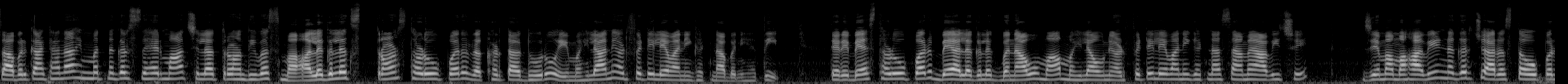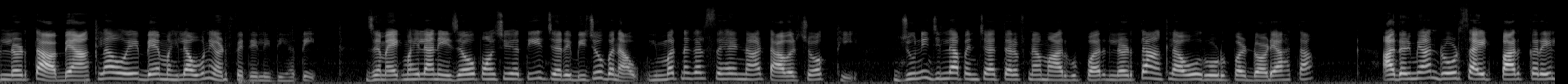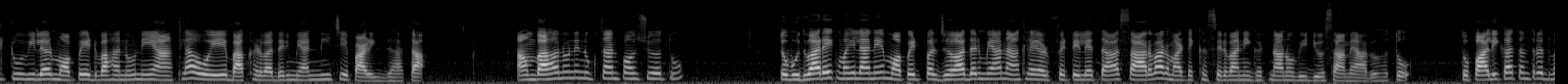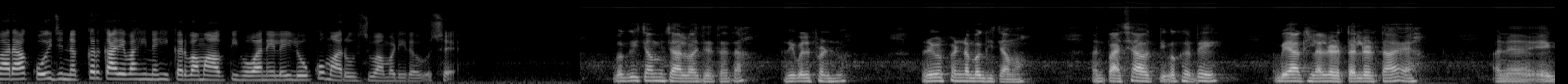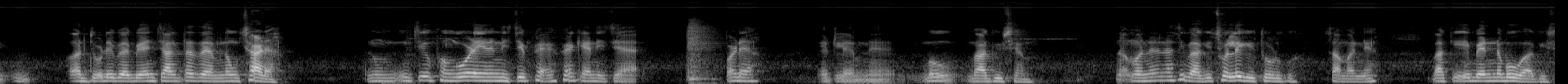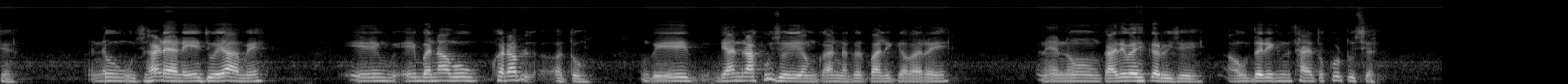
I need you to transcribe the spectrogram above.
સાબરકાંઠાના હિંમતનગર શહેરમાં છેલ્લા ત્રણ દિવસમાં અલગ અલગ ત્રણ સ્થળો ઉપર રખડતા ઢોરોએ મહિલાને અડફેટે લેવાની ઘટના બની હતી. ત્યારે બે સ્થળો ઉપર બે અલગ અલગ બનાવોમાં મહિલાઓને અડફેટે લેવાની ઘટના સામે આવી છે. જેમાં મહાવીરનગર ચાર રસ્તા ઉપર લડતા બે આંખલાઓએ બે મહિલાઓને અડફેટે લીધી હતી. જેમાં એક મહિલાને ઇજાઓ પહોંચી હતી, જ્યારે બીજો બનાવ હિંમતનગર શહેરના ટાવર ચોકથી જૂની જિલ્લા પંચાયત તરફના માર્ગ ઉપર લડતા આંખલાઓ રોડ ઉપર દોડ્યા હતા. આ દરમિયાન રોડ સાઇડ પાર્ક કરેલ ટુ વ્હીલર મોપેડ વાહનોને આંખલાઓએ બાખડવા દરમિયાન નીચે પાડી દીધા હતા. આમ વાહનોને નુકસાન પહોંચ્યું હતું. તો બુધવારે એક મહિલાને મોપેડ પર જવા દરમિયાન આંખલાએ અડફેટે લેતા સારવાર માટે ખસેડવાની ઘટનાનો વીડિયો સામે આવ્યો હતો. તો પાલિકા તંત્ર દ્વારા કોઈ જ નક્કર કાર્યવાહી નહીં કરવામાં આવતી હોવાને લઈ લોકોમાં રોષ જોવા મળી રહ્યો છે. બગીચામાં ચાલવા જતા હતા, રિવરફ્રન્ટમાં, રિવરફ્રન્ટના બગીચામાં. અને પાછા આવતી વખતે બે આખલા લડતા લડતા આવ્યા અને એ જોડે બે બેન ચાલતા હતા, એમને ઉછાળ્યા. ઊંચી ફંગોળીને નીચે ફે, ફેંક્યા, નીચે પડ્યા. એટલે એમને બહુ વાગ્યું છે એમ. મને નથી વાગ્યું, છોલે ગયું થોડુંક સામાન્ય. બાકી એ બેનને બહુ વાગ્યું છે. અને ઉછાળ્યા ને એ જોયા અમે. એ એ બનાવ બહુ ખરાબ હતો. કે એ ધ્યાન રાખવું જોઈએ એમ, કે નગરપાલિકાવાળાએ અને એનું કાર્યવાહી કરવી જોઈએ. આવું દરેકને થાય તો ખોટું છે.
